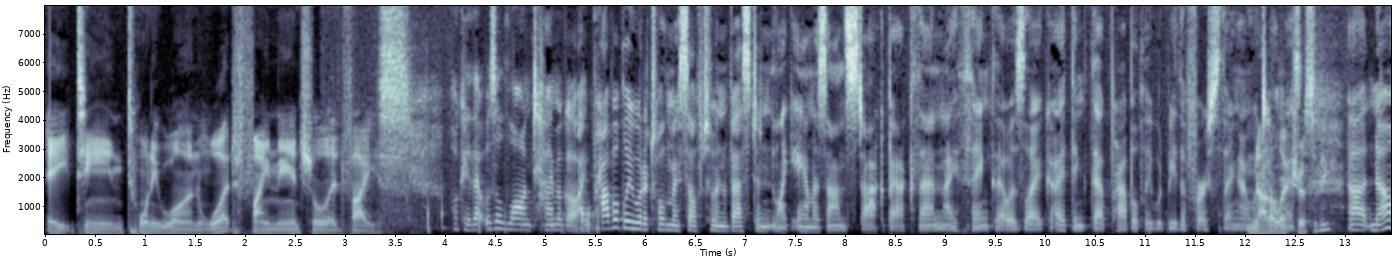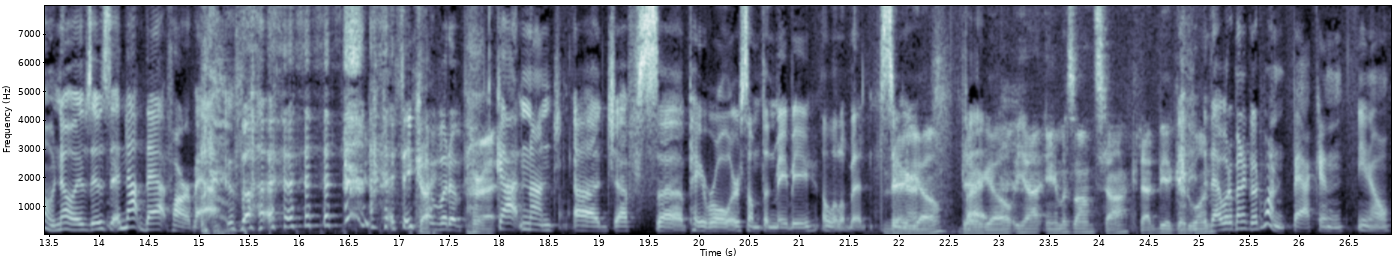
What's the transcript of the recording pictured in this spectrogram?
18, 21, what financial advice? Okay, that was a long time ago. I probably would have told myself to invest in like Amazon stock back then. I think that was like I think that probably would be the first thing I would. Not electricity? Uh, no, no, it was, it was not that far back. but I think I would have right. gotten on uh, Jeff's uh, payroll or something maybe a little bit. Sooner. There you go. There But you go. Yeah, Amazon stock. That'd be a good one. That would have been a good one back in you know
